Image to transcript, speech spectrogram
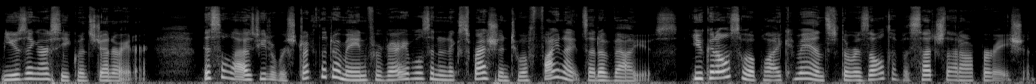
using our sequence generator. This allows you to restrict the domain for variables in an expression to a finite set of values. You can also apply commands to the result of a such that operation.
